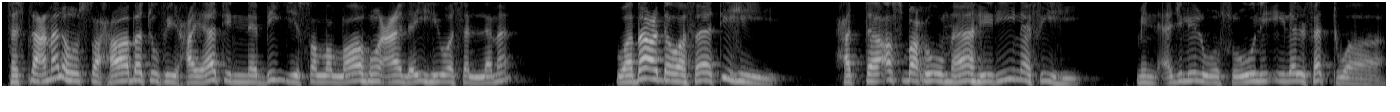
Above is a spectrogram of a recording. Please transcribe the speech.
فاستعمله الصحابة في حياة النبي صلى الله عليه وسلم وبعد وفاته حتى أصبحوا ماهرين فيه. من أجل الوصول إلى الفتوى.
